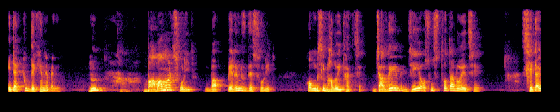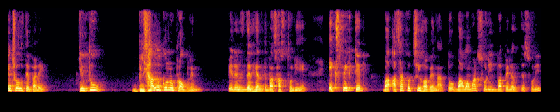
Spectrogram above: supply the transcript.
এটা একটু দেখে নেবেন। হুম? বাবা মার শরীর বা পেরেন্টসদের শরীর কম বেশি ভালোই থাকছে। যাদের যে অসুস্থতা রয়েছে, সেটাই চলতে পারে। কিন্তু বিশাল কোনো প্রবলেম পেরেন্টসদের হেলথ বা স্বাস্থ্য নিয়ে। এক্সপেক্টেড বা আশা করছি হবে না। তো বাবা মার শরীর বা পেরেন্টসদের শরীর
